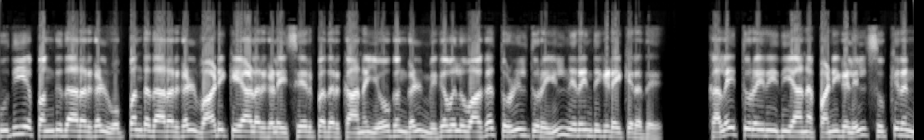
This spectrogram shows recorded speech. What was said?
புதிய பங்குதாரர்கள் ஒப்பந்ததாரர்கள் வாடிக்கையாளர்களை சேர்ப்பதற்கான யோகங்கள் மிகவலுவாக தொழில்துறையில் நிறைந்து கிடைக்கிறது. கலைத்துறை ரீதியான பணிகளில் சுக்கிரன்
